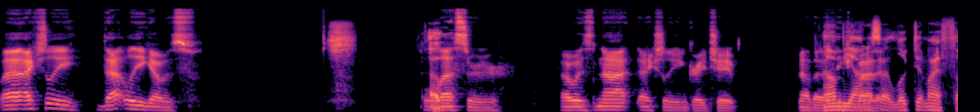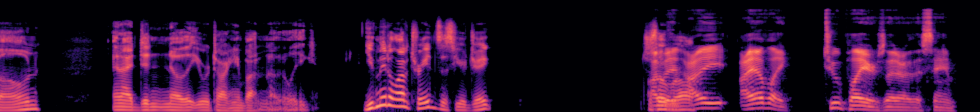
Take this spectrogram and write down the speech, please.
uh, actually, that league I was Oh. lesser. I was not actually in great shape. Now that I I'll think be honest, it. I looked at my phone and I didn't know that you were talking about another league. You've made a lot of trades this year, Jake. Just I mean, overall. I I have like two players that are the same.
